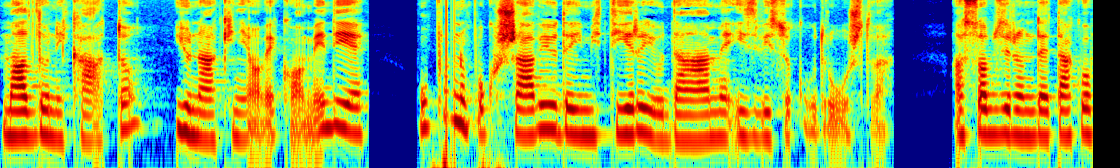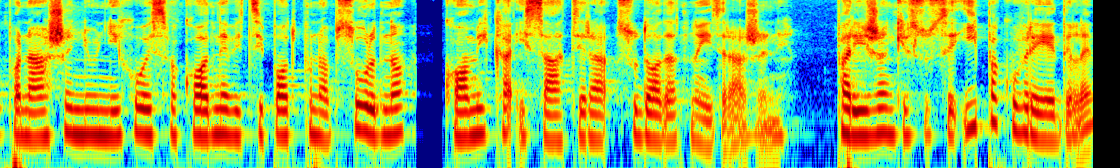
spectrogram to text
Maldon Kato, junakinje ove komedije, uporno pokušavaju da imitiraju dame iz visokog društva, a s obzirom da je takvo ponašanje u njihovoj svakodnevici potpuno absurdno, komika i satira su dodatno izraženi. Parižanke su se ipak uvredile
